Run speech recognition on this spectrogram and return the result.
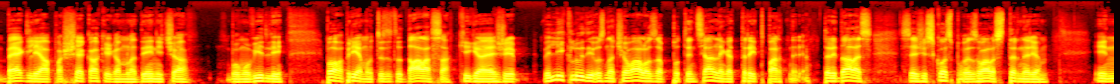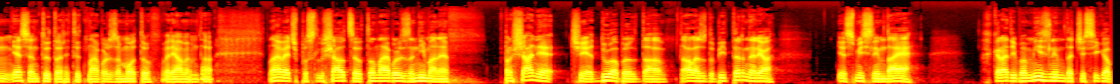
Beglija, pa še kakega mladeniča, bomo videli. Pa pa prijemo tudi do Dallasa, ki ga je že veliko ljudi označevalo za potencialnega trade partnerja. Torej, Dallas se je že skozi povezovalo s Turnerjem in jaz sem tudi, torej, tudi najbolj zamotil, verjamem, da največ poslušalcev to najbolj zanima. Ne? Vprašanje, če je doable, da Dallas dobi Turnerja, jaz mislim, da je. Hkrati pa mislim, da če si ga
